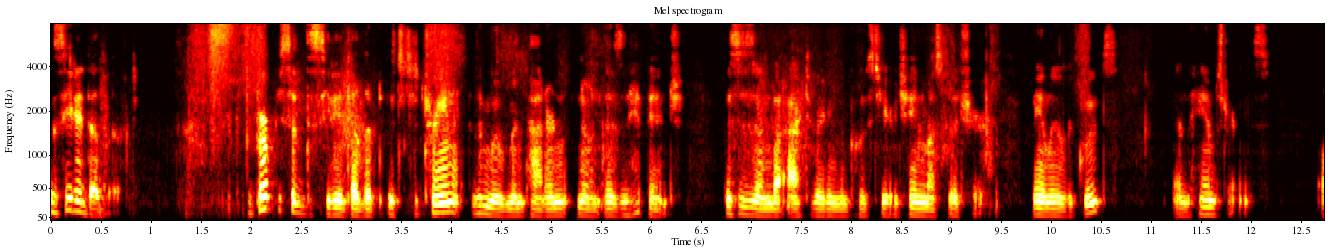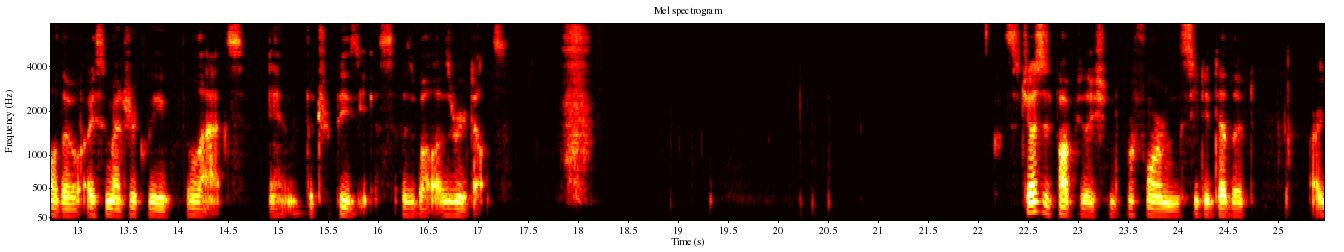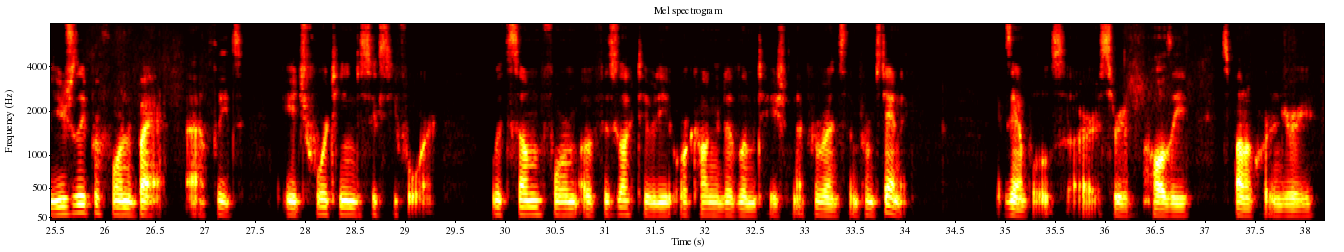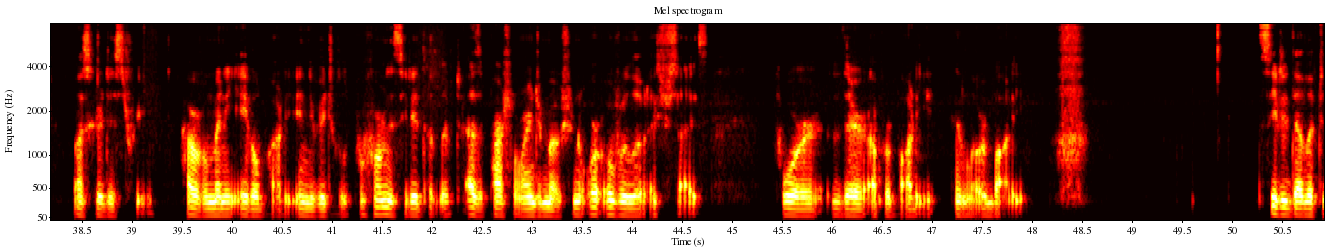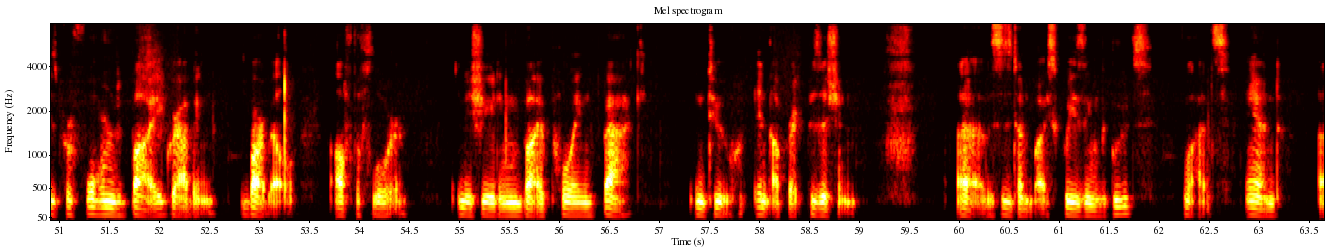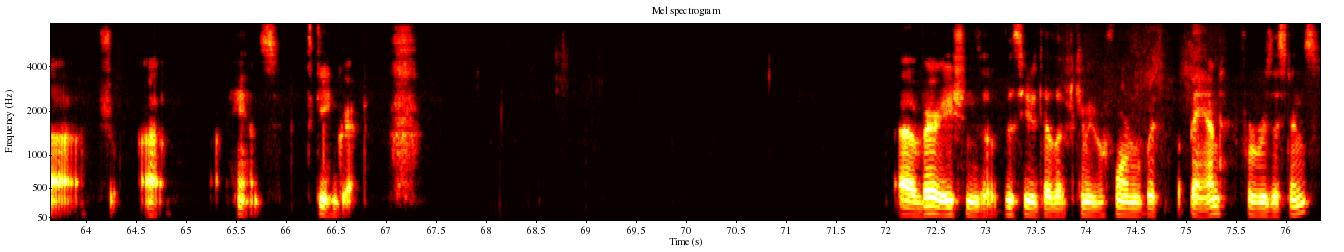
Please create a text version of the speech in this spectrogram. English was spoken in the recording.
The seated deadlift. The purpose of the seated deadlift is to train the movement pattern known as the hip hinge. This is done by activating the posterior chain musculature, mainly the glutes and the hamstrings, although isometrically the lats and the trapezius, as well as rear delts. Suggested population to perform the seated deadlift are usually performed by athletes age 14 to 64 with some form of physical activity or cognitive limitation that prevents them from standing. Examples are cerebral palsy, spinal cord injury, muscular dystrophy. However, many able bodied individuals perform the seated deadlift as a partial range of motion or overload exercise for their upper body and lower body. The seated deadlift is performed by grabbing barbell off the floor, initiating by pulling back into an upright position. Uh, this is done by squeezing the glutes, lats, and uh, uh, hands to gain grip. Uh, variations of the seated deadlift can be performed with a band for resistance,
